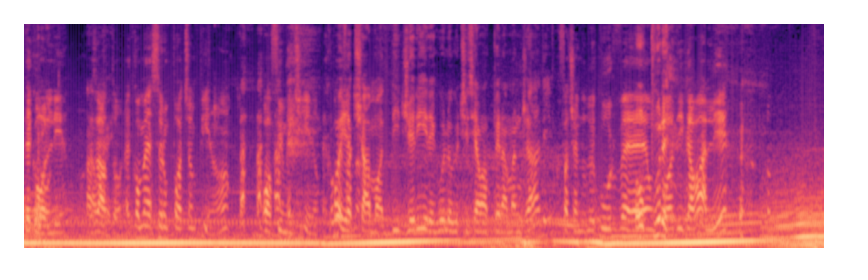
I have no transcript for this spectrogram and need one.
Decolli, ah, esatto, okay. è come essere un po' a Ciampino, no? o a Fiumicino. Come Poi facciamo a digerire quello che ci siamo appena mangiati? Facendo due curve Oppure... e un po' di cavalli?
